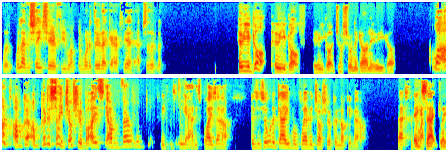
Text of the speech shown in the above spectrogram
We'll, we'll have a shisha if you want want to do that, Gareth. Yeah, absolutely. Who you got? Who you got? Who you got? Joshua Ngannou. Who you got? Well, I'm I'm, I'm going to say Joshua, but I, I'm very interested to see how this plays out because it's all a game of whether Joshua can knock him out. That's the. Exactly.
